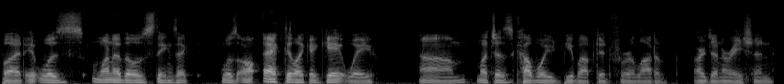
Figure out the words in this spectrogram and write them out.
but it was one of those things that was acted like a gateway, um, much as Cowboy Bebop did for a lot of our generation.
